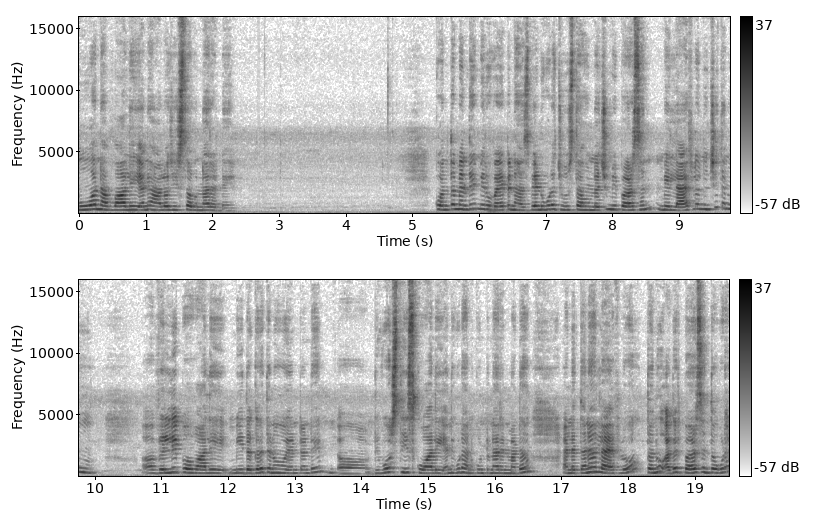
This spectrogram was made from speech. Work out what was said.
మూవ్ అన్ అవ్వాలి అని ఆలోచిస్తూ ఉన్నారండి. కొంతమంది మీరు వైపు హస్బెండ్ కూడా చూస్తూ ఉండొచ్చు. మీ పర్సన్ మీ లైఫ్లో నుంచి తను వెళ్ళిపోవాలి. మీ దగ్గర తను ఏంటంటే డివోర్స్ తీసుకోవాలి అని కూడా అనుకుంటున్నారనమాట అండ్ తన లైఫ్లో తను అదర్ పర్సన్తో కూడా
